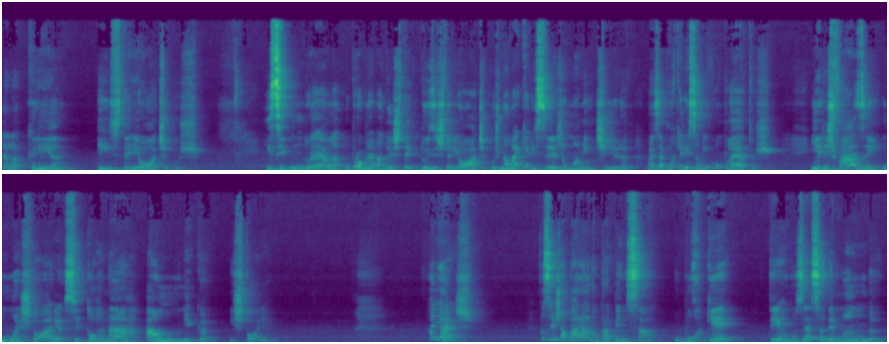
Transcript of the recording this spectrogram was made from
ela cria estereótipos. E segundo ela, o problema dos estereótipos não é que eles sejam uma mentira, mas é porque eles são incompletos. E eles fazem uma história se tornar a única história. Aliás, vocês já pararam para pensar o porquê termos essa demanda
